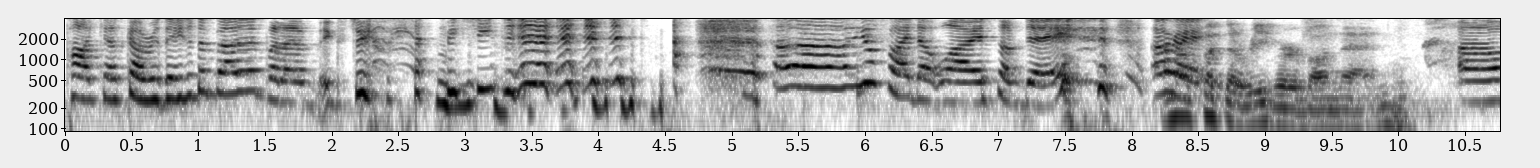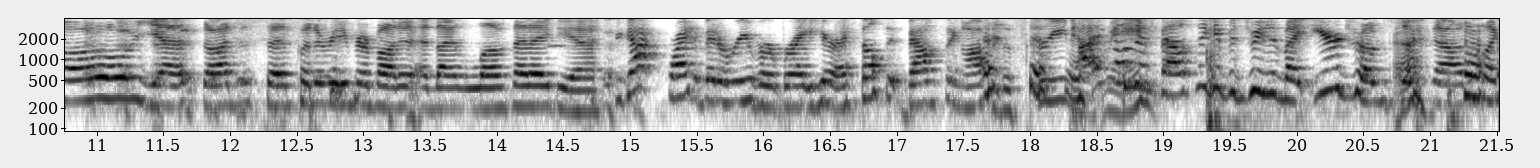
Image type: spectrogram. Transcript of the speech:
podcast conversation about it, but I'm extremely happy she did. uh, you'll find out why someday. All I'm right. put the reverb on that. Oh, yes. Don just said put a reverb on it, and I love that idea. We got quite a bit of reverb right here. I felt it bouncing off of the screen I at felt it bouncing in between my eardrums just now. It's like,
